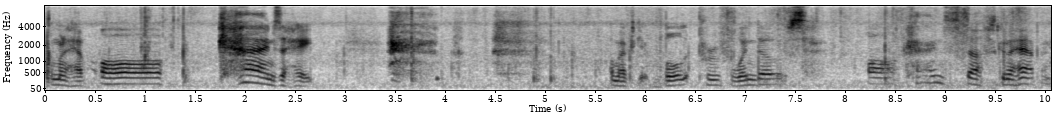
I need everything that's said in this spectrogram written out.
I'm gonna have all kinds of hate. I'm gonna have to get bulletproof windows. All kinds of stuff's gonna happen.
